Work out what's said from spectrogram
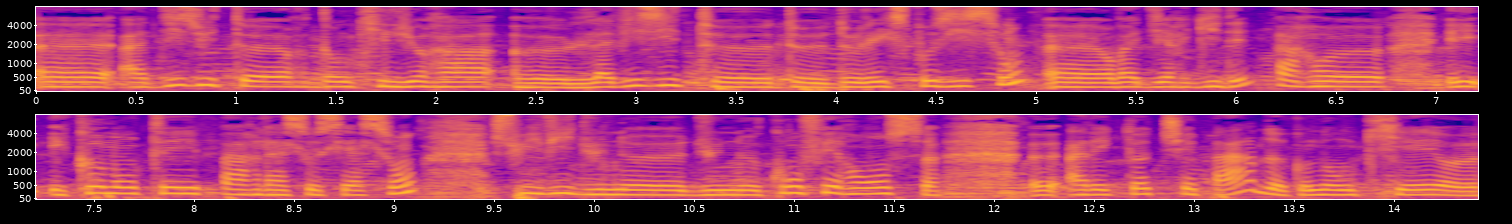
à 18h, donc il y aura la visite de, de l'exposition, on va dire guidée par euh, et, et, commenté par l'association, suivi d'une d'une conférence euh, avec Todd Shepard, donc qui est euh,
